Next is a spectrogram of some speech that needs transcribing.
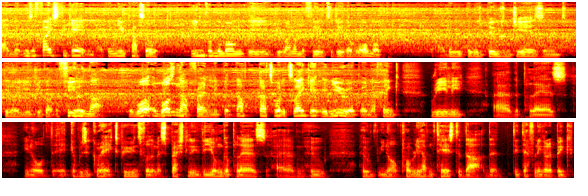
and it was a feisty game. I think Newcastle, even from the moment they, they went on the field to do their warm up, uh, there, there was boos and jeers, and you know you, you got the feeling that it was it wasn't that friendly, but that that's what it's like in Europe, and I think really uh, the players you know, it, it was a great experience for them, especially the younger players um, who, who you know, probably haven't tasted that. That they definitely got a big,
